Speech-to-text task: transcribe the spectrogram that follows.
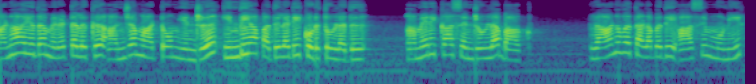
அணு ஆயுத மிரட்டலுக்கு அஞ்ச மாட்டோம் என்று இந்தியா பதிலடி கொடுத்துள்ளது. அமெரிக்கா சென்றுள்ள பாக். ராணுவ தளபதி ஆசிம் முனீர்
